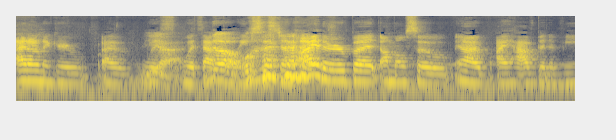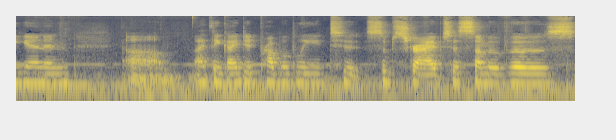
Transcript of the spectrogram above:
I don't agree uh, with Yeah. with that No. belief system either. But I'm also. You know, I, I have been a vegan, and um, I think I did probably to subscribe to some of those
